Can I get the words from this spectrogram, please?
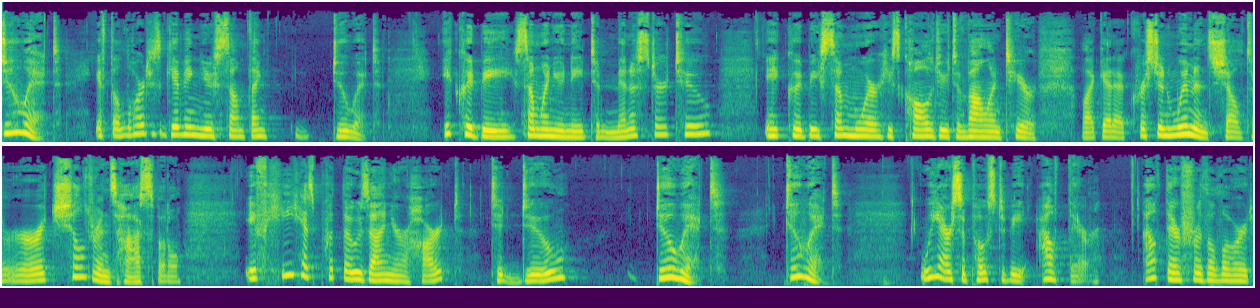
Do it. If the Lord is giving you something, do it. It could be someone you need to minister to. It could be somewhere He's called you to volunteer, like at a Christian women's shelter or a children's hospital. If He has put those on your heart to do, do it. Do it. We are supposed to be out there, out there for the Lord,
